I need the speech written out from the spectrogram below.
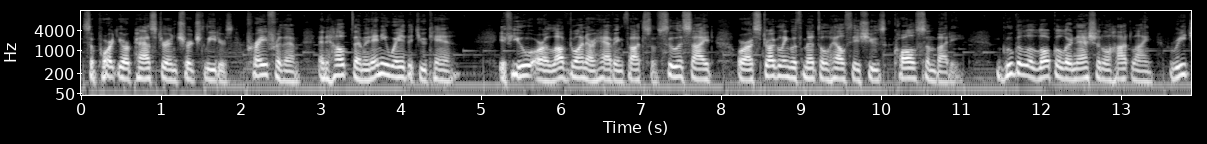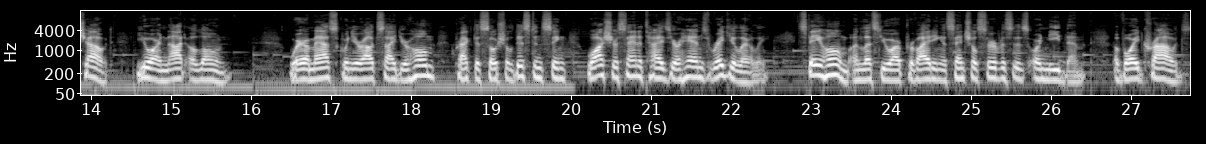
Support your pastor and church leaders, pray for them, and help them in any way that you can. If you or a loved one are having thoughts of suicide or are struggling with mental health issues, call somebody. Google a local or national hotline. Reach out. You are not alone. Wear a mask when you're outside your home, practice social distancing, wash or sanitize your hands regularly. Stay home unless you are providing essential services or need them. Avoid crowds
